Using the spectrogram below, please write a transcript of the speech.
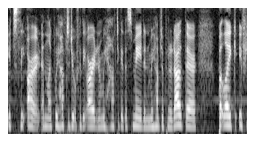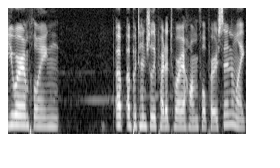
it's the art and like we have to do it for the art and we have to get this made and we have to put it out there. But like if you were employing a, a potentially predatory, harmful person, like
